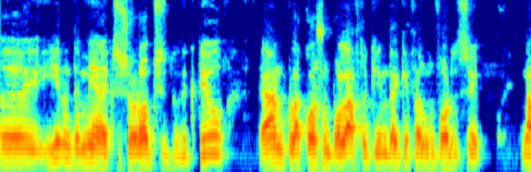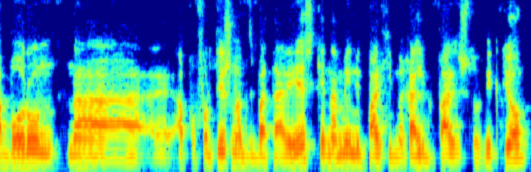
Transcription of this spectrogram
ε, γίνεται μια εξισορρόπηση του δικτύου. Εάν πλακώσουν πολλά αυτοκίνητα και θέλουν φόρτιση, να μπορούν να ε, αποφορτίσουν από τις μπαταρίες και να μην υπάρχει μεγάλη επιβάρυνση στο δίκτυο.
